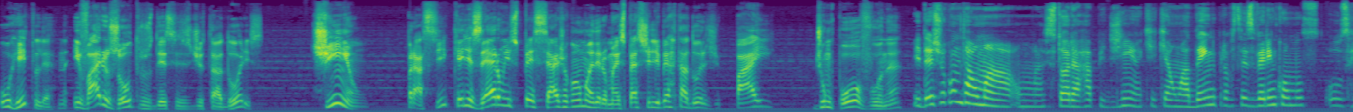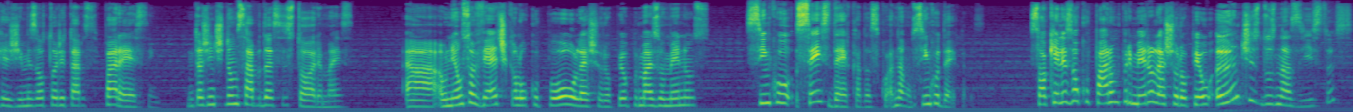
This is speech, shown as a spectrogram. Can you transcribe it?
o Hitler né, e vários outros desses ditadores tinham pra si que eles eram especiais de alguma maneira, uma espécie de libertadores, de pai de um povo, né? E deixa eu contar uma, uma história rapidinha aqui, que é um adendo, para vocês verem como os, os regimes autoritários se parecem. Muita gente não sabe dessa história, mas a União Soviética ocupou o leste europeu por mais ou menos cinco, seis décadas, não, cinco décadas. Só que eles ocuparam primeiro o leste europeu antes dos nazistas.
